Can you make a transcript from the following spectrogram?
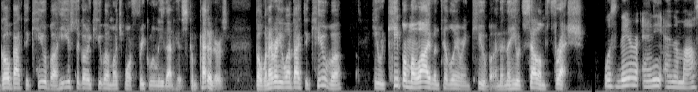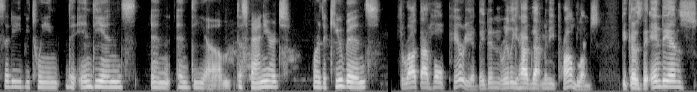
go back to Cuba, he used to go to Cuba much more frequently than his competitors. But whenever he went back to Cuba, he would keep them alive until they were in Cuba, and then he would sell them fresh. Was there any animosity between the Indians and and the um, the Spaniards or the Cubans? Throughout that whole period, they didn't really have that many problems because the Indians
